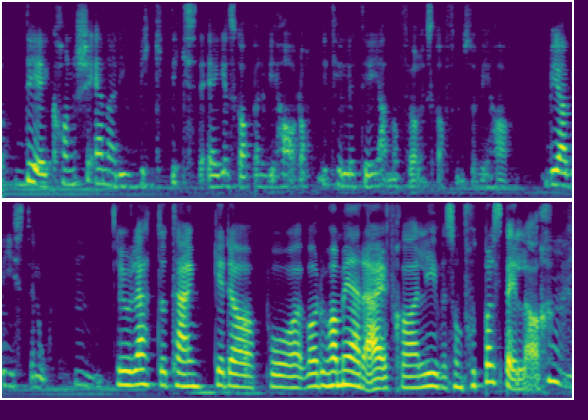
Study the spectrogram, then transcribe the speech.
at det er kanskje en av de viktigste egenskapene vi har, da, i tillegg til gjennomføringskraften som vi har, vi har vist til nå. Mm. Det er jo lett å tenke da på hva du har med deg fra livet som fotballspiller. Mm.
